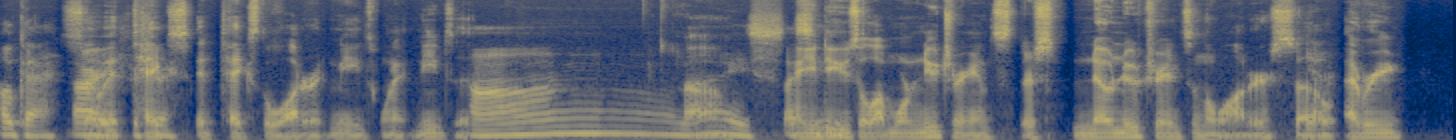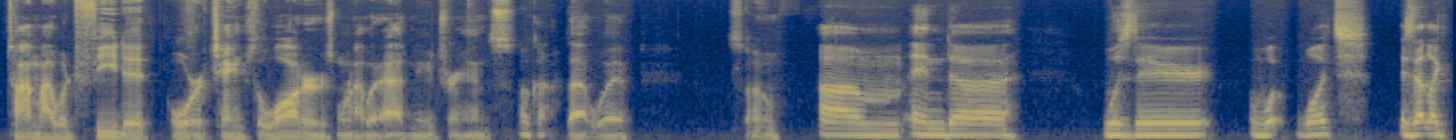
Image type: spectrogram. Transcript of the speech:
Okay. So right, it for sure. takes it takes the water it needs when it needs it. Oh, nice. I Um, and you do use a lot more nutrients. There's no nutrients in the water. So Yeah. every time I would feed it or change the waters when I would add nutrients Okay. that way. So Um, and uh, was there what what is that like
